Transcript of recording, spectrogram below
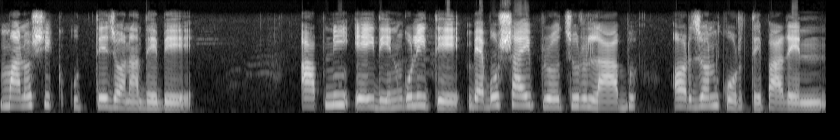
মানসিক উত্তেজনা দেবে। আপনি এই দিনগুলিতে ব্যবসায় প্রচুর লাভ অর্জন করতে পারেন।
